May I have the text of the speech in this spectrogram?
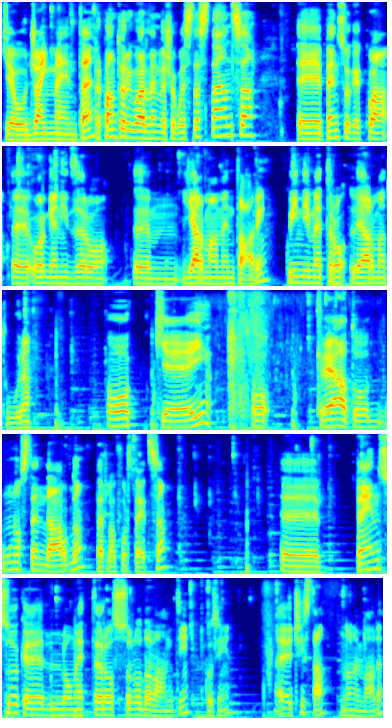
che ho già in mente. Per quanto riguarda invece questa stanza, eh, penso che qua eh, organizzerò ehm, gli armamentari. Quindi metterò le armature. Ok, ho creato uno standard per la fortezza. Eh, penso che lo metterò solo davanti, così. Eh, ci sta, non è male.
